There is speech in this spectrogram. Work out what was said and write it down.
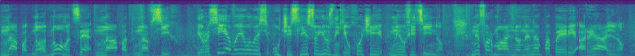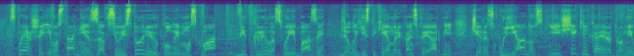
напад на одного це напад на всіх. І Росія виявилась у числі союзників, хоч і неофіційно, не формально, не на папері, а реально. Вперше і востаннє за всю історію, коли Москва відкрила свої бази для логістики американської армії через Ульяновськ і ще кілька аеродромів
